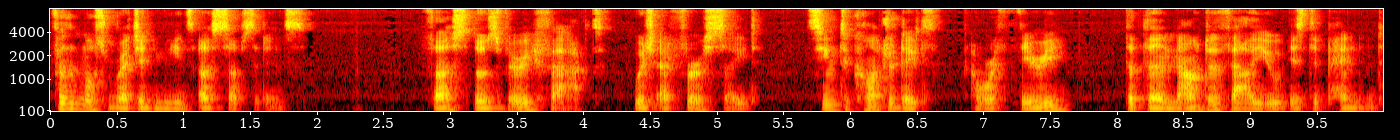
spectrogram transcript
for the most wretched means of subsistence. Thus those very facts which at first sight seem to contradict our theory that the amount of value is dependent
